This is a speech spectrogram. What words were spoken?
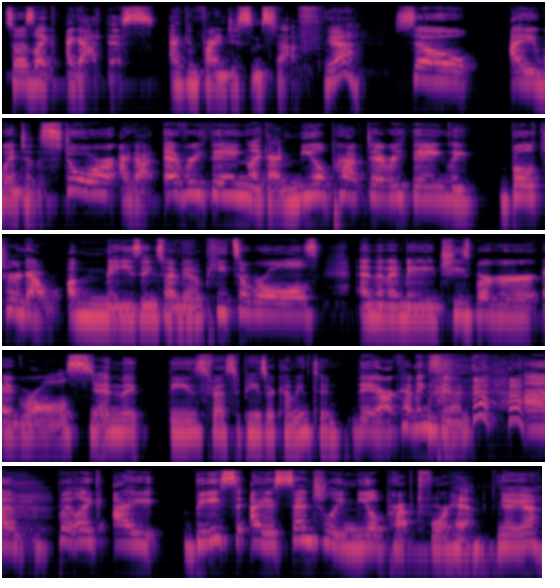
So I was like, I got this. I can find you some stuff. Yeah. So I went to the store. I got everything. Like I meal prepped everything. They both turned out amazing. So I made Yep. pizza rolls and then I made cheeseburger egg rolls. And the, these recipes are coming soon. They are coming soon. um, but like I base I essentially meal prepped for him. yeah, yeah.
